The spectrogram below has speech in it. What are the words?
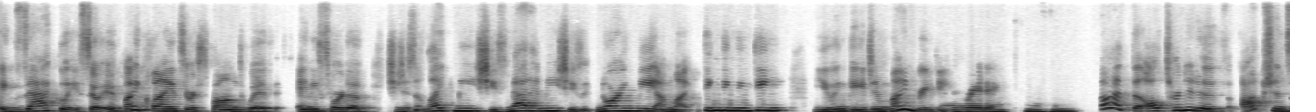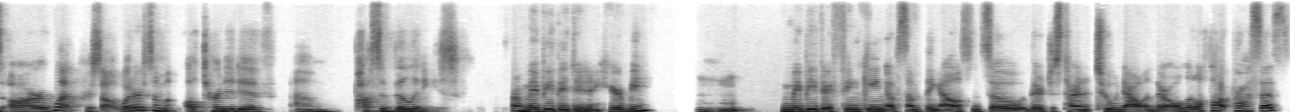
Exactly. So if my clients respond with any sort of, she doesn't like me, she's mad at me, she's ignoring me, I'm like, ding, ding, ding, ding, you engage in mind reading. Mind reading. Mm-hmm. But the alternative options are what, Kryssel? What are some alternative um, possibilities? Or maybe they didn't hear me. Mm-hmm. Maybe they're thinking of something else. And so they're just trying to tune out in their own little thought process.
